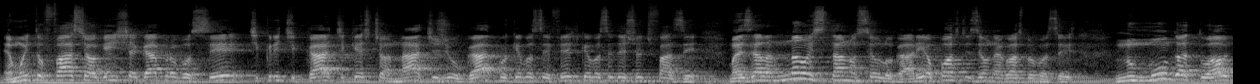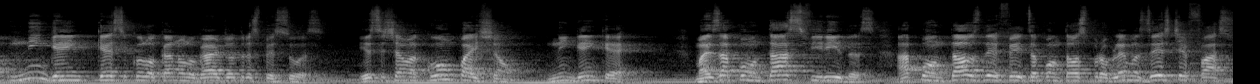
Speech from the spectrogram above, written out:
É muito fácil alguém chegar para você, te criticar, te questionar, te julgar porque você fez, porque você deixou de fazer, mas ela não está no seu lugar. E eu posso dizer um negócio para vocês: no mundo atual, ninguém quer se colocar no lugar de outras pessoas. Isso se chama compaixão. Ninguém quer. Mas apontar as feridas, apontar os defeitos, apontar os problemas, este é fácil.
